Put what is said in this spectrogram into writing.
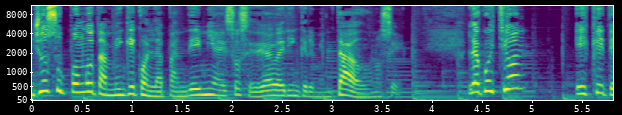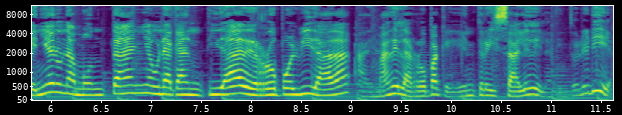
Yo supongo también que con la pandemia eso se debe haber incrementado, no sé. La cuestión es que tenían una montaña, una cantidad de ropa olvidada, además de la ropa que entra y sale de la tintorería.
